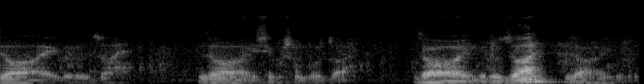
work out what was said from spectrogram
জয় গুরু জয়। জয় শিব শম্ভুর জয়। জয় গুরু জয় জয় গুরু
